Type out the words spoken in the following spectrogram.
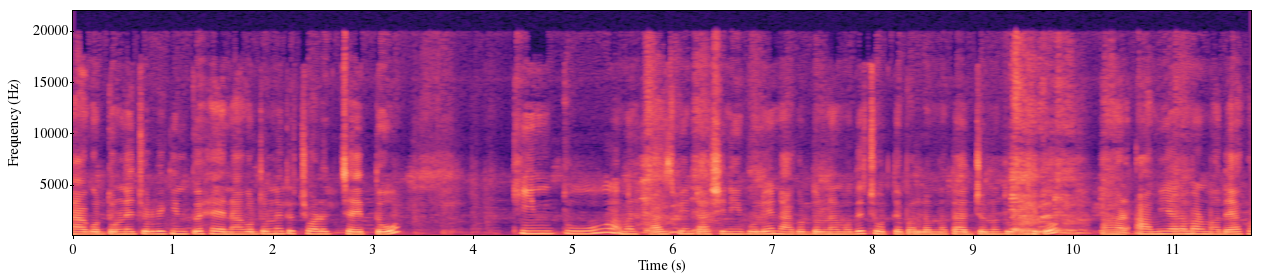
নাগরদোলনায় চড়বে, কিন্তু হ্যাঁ নাগরদোলনায় তো চড়ার চাই তো। কিন্তু আমার হাজব্যান্ড আসেনি বলে নাগরদোলনার মধ্যে চড়তে পারলাম না, তার জন্য দুঃখিত। আর আমি আর আমার মা দেখো,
